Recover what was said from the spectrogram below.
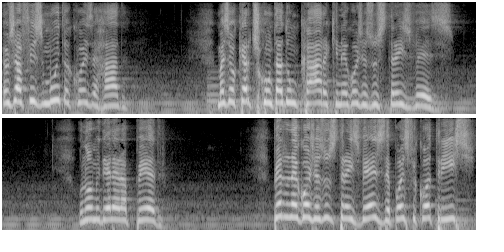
eu já fiz muita coisa errada. Mas eu quero te contar de um cara que negou Jesus três vezes. O nome dele era Pedro. Pedro negou Jesus três vezes, depois ficou triste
